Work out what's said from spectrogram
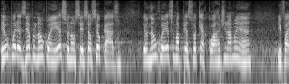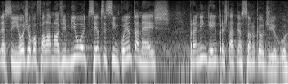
Eu, por exemplo, não conheço, não sei se é o seu caso, eu não conheço uma pessoa que acorde na manhã e fale assim: hoje eu vou falar 9.850 anéis para ninguém prestar atenção no que eu digo.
